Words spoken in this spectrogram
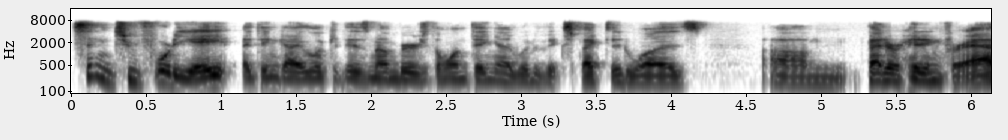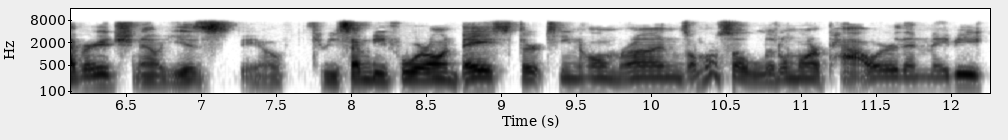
sitting 248. I think I look at his numbers. The one thing I would have expected was um, better hitting for average. Now he is, you know, 374 on base, 13 home runs, almost a little more power than maybe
